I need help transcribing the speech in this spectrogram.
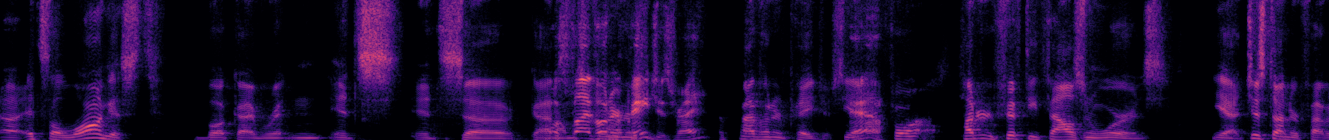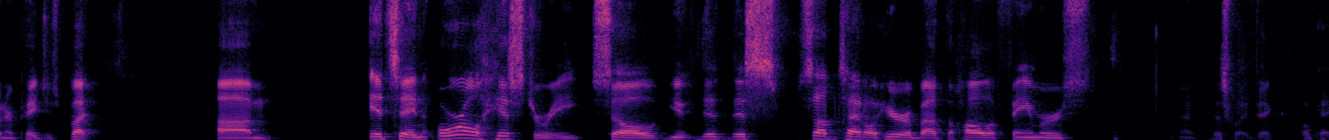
uh, it's the longest book I've written. It's it's uh, got almost, almost 500 pages, right? 500 pages. Yeah, yeah. 450,000 words. Yeah, just under 500 pages. But um, it's an oral history. So you th- this subtitle here about the Hall of Famers. Uh, this way, Vic. Okay.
